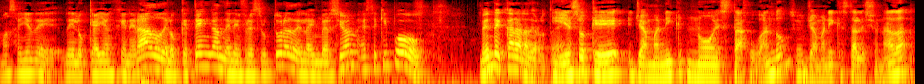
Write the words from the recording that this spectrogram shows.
más allá de, de, lo que hayan generado, de lo que tengan, de la infraestructura, de la inversión. Este equipo Vende cara a la derrota. Y ¿eh? eso que Yamanik no está jugando. Yamanik está lesionada.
